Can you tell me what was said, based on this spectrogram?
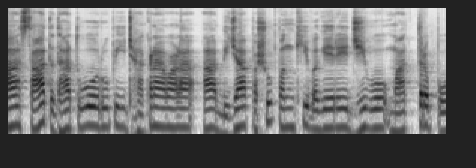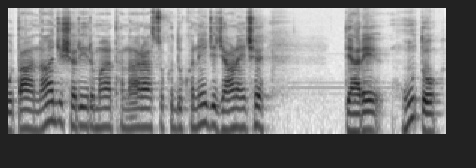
આ સાત ધાતુઓ રૂપી ઢાંકણાવાળા, આ બીજા પશુ પંખી વગેરે જીવો માત્ર પોતાના જ શરીરમાં થનારા સુખ દુઃખને જ જાણે છે. ત્યારે હું તો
